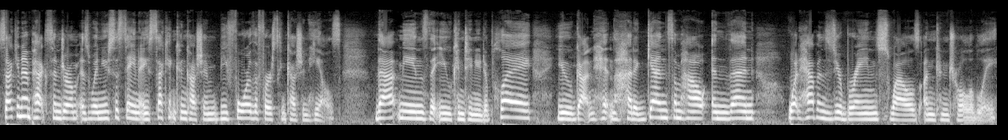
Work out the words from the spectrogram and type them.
Second impact syndrome is when you sustain a second concussion before the first concussion heals. That means that you continue to play, you've gotten hit in the head again somehow, and then what happens is your brain swells uncontrollably.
